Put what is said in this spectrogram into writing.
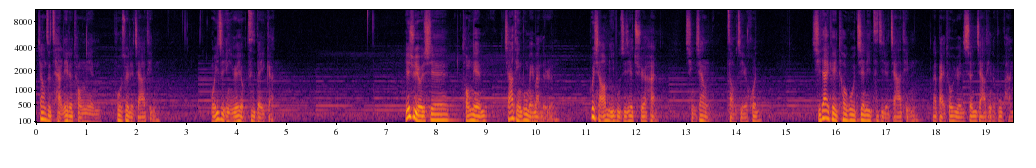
这样子惨烈的童年、破碎的家庭，我一直隐约有自卑感。也许有一些童年家庭不美满的人，会想要弥补这些缺憾。倾向早结婚，期待可以透过建立自己的家庭来摆脱原生家庭的不堪。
